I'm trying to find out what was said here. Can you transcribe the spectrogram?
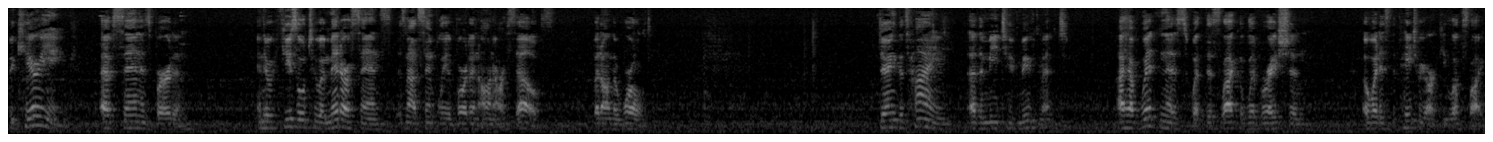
The carrying of sin is burden, and the refusal to admit our sins is not simply a burden on ourselves, but on the world. During the time of the Me Too movement, I have witnessed what this lack of liberation of what is the patriarchy looks like.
